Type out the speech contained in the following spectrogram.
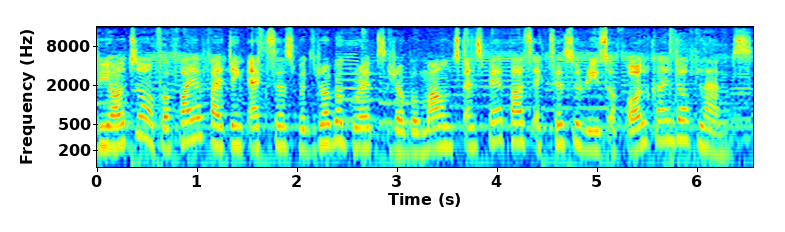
We also offer firefighting axes with rubber grips, rubber mounts and spare parts accessories of all kinds of lamps.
